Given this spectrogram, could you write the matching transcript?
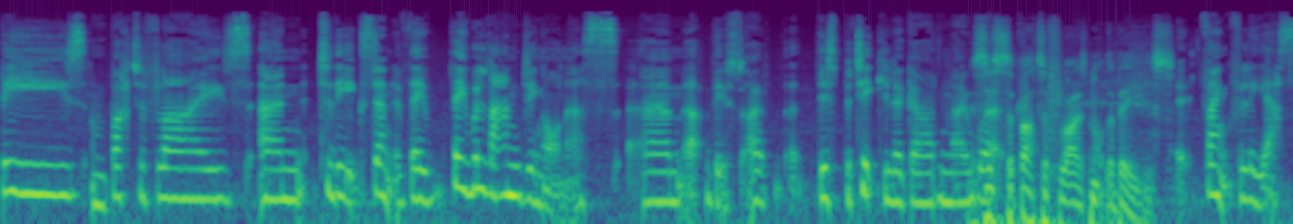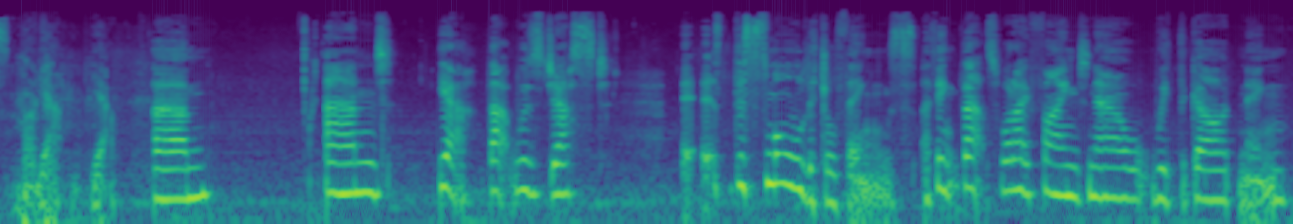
bees and butterflies, and to the extent of they they were landing on us. Um, at this uh, this particular garden I was. Is work this the butterflies, not the bees? uh, Thankfully, yes. Okay. Yeah, yeah. Um, and yeah, that was just uh, uh, the small little things. I think that's what I find now with the gardening.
